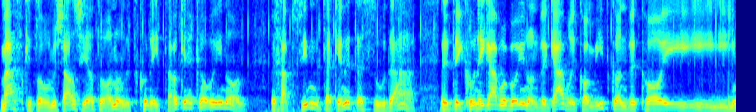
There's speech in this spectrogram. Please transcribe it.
מסקיף לו ומשאר שיהיה אותו אונון לתיקוני תוקע כאוינון. מחפשים לתקן את הסעודה לתיקוני גברי באינון, וגברי קום איתקון וכוי...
